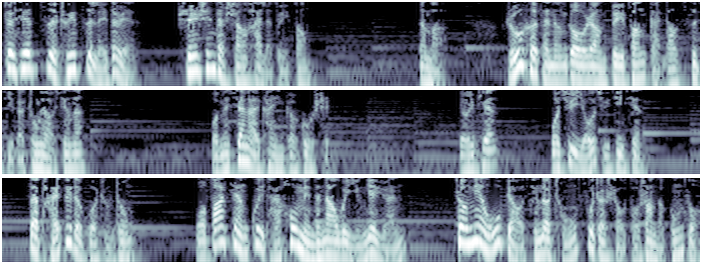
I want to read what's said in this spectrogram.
这些自吹自擂的人深深的伤害了对方。那么，如何才能够让对方感到自己的重要性呢？我们先来看一个故事。有一天，我去邮局寄信，在排队的过程中，我发现柜台后面的那位营业员正面无表情的重复着手头上的工作，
